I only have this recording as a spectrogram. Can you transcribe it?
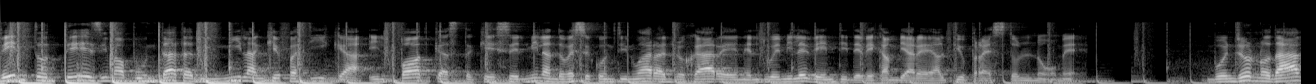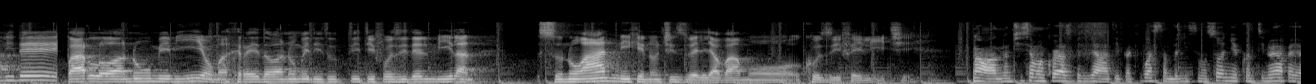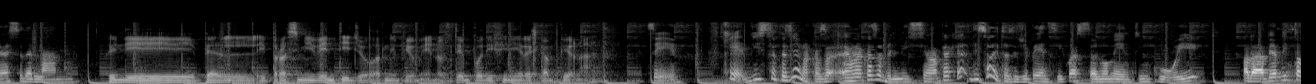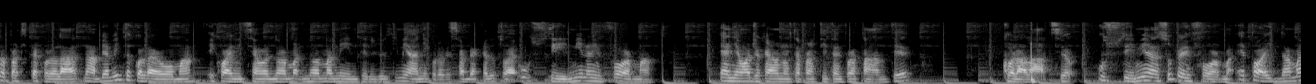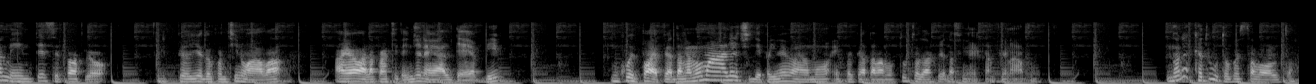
Ventottesima puntata di Milan che fatica, il podcast che se il Milan dovesse continuare a giocare nel 2020 deve cambiare al più presto il nome. Buongiorno Davide, parlo a nome mio ma credo a nome di tutti i tifosi del Milan. Sono anni che non ci svegliavamo così felici. No, non ci siamo ancora svegliati perché questo è un bellissimo sogno e continuerà per il resto dell'anno. Quindi per i prossimi 20 giorni più o meno, il tempo di finire il campionato. Sì, che visto così è una, cosa, è una cosa bellissima perché di solito se ci pensi questo è il momento in cui allora, abbiamo vinto la partita con la, no, abbiamo vinto con la Roma e qua iniziamo norma, normalmente negli ultimi anni quello che sarebbe accaduto è, uh sì, il Milan in forma e andiamo a giocare un'altra partita importante con la Lazio. Ussi, Milan super in forma e poi normalmente se proprio il periodo continuava arrivava la partita in genere al derby in cui poi perdavamo male, ci deprimevamo e poi perdavamo tutto da qui alla fine del campionato. Non è accaduto questa volta.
